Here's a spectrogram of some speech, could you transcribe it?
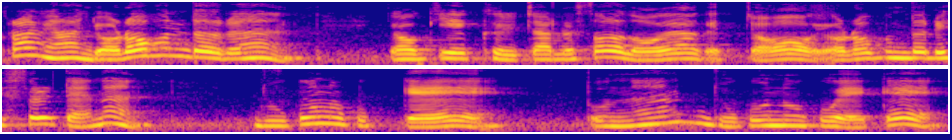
그러면 여러분들은 여기에 글자를 써 넣어야겠죠. 여러분들이 쓸 때는 누구누구께 또는 누구누구에게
